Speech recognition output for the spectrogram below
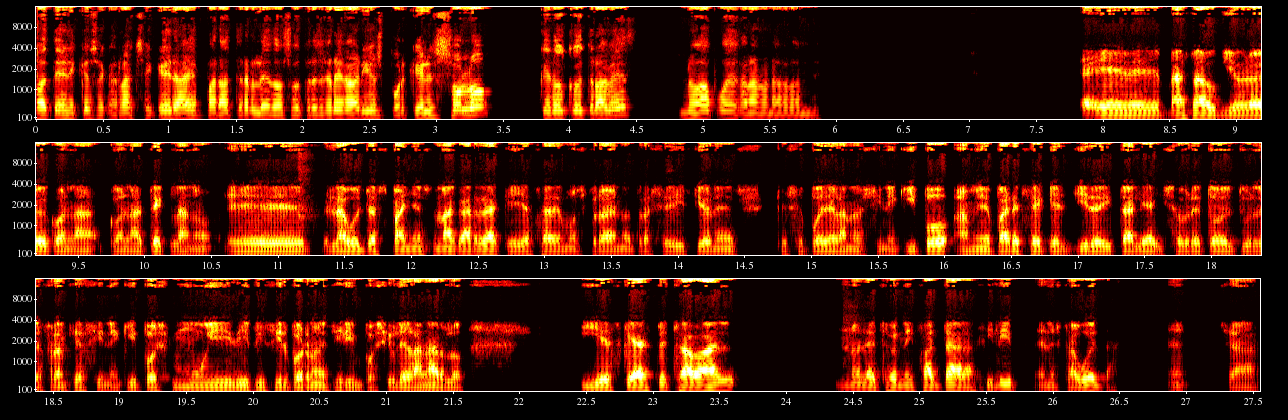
va a tener que sacar la chequera ¿eh? para traerle dos o tres gregarios, porque él solo, creo que otra vez, no va a poder ganar una grande eh, has dado yo creo que con la, con la tecla, ¿no? Eh, la Vuelta a España es una carrera que ya se ha demostrado en otras ediciones que se puede ganar sin equipo. A mí me parece que el Giro de Italia y sobre todo el Tour de Francia sin equipo es muy difícil, por no decir imposible, ganarlo. Y es que a este chaval no le ha hecho ni falta a la Filip en esta vuelta. ¿eh? O sea,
